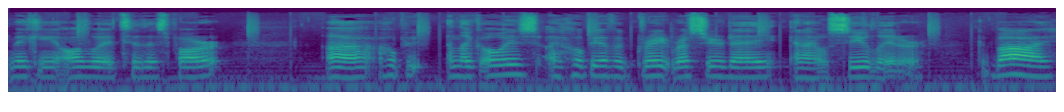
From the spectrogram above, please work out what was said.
making it all the way to this part. Uh, I hope you, and like always, I hope you have a great rest of your day, and I will see you later. Goodbye.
